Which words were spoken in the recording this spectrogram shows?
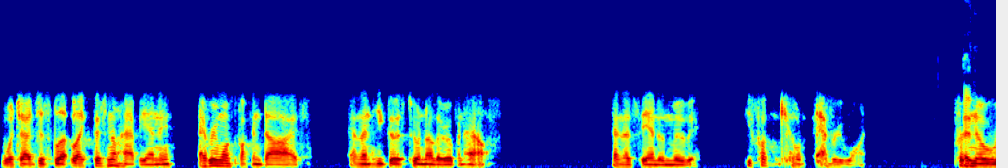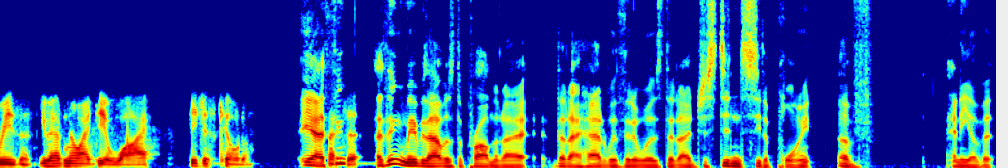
Which I just let like, there's no happy ending. Everyone fucking dies, and then he goes to another open house, and that's the end of the movie. He fucking killed everyone for and, no reason. You have no idea why. He just killed them. Yeah, I that's think it. I think maybe that was the problem that I that I had with it. It was that I just didn't see the point of any of it.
